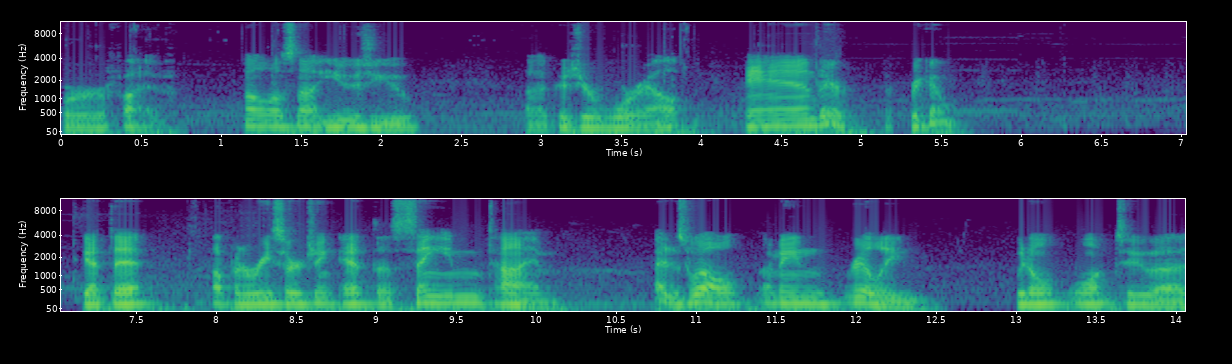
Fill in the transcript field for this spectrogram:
Or five. Well, let's not use you, because uh, you're wore out. And there, there we go. Got that up and researching at the same time. Might as well. I mean, really, we don't want to uh,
